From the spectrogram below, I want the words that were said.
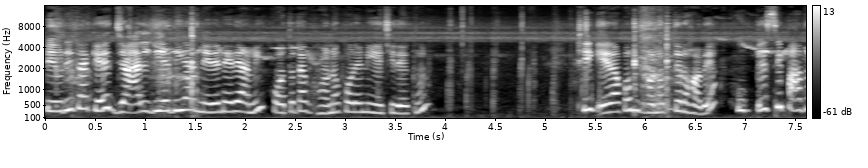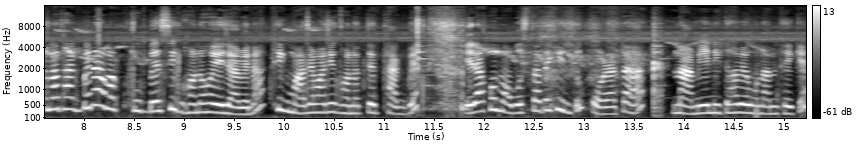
পিউরিটাকে জাল দিয়ে দিয়ে আর নেড়ে নেড়ে আমি কতটা ঘন করে নিয়েছি দেখুন। ঠিক এরকম ঘনত্বের হবে। খুব বেশি পাতলা থাকবে না, আবার খুব বেশি ঘন হয়ে যাবে না। ঠিক মাঝামাঝি ঘনত্বের থাকবে। এরকম অবস্থাতে কিন্তু কড়াটা নামিয়ে নিতে হবে উনান থেকে।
